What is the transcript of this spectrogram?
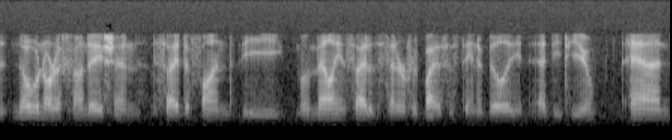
the Novo Nordisk Foundation decided to fund the mammalian side of the Center for Biosustainability at DTU. And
